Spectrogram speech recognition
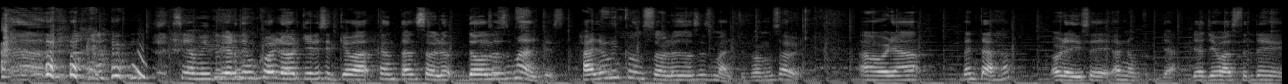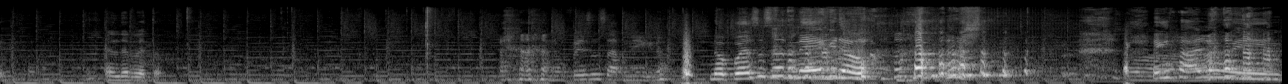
si a mí pierde un color, quiere decir que va con tan solo dos esmaltes. Halloween con solo dos esmaltes, vamos a ver. Ahora, ventaja. Ahora dice, ah no, ya, ya llevaste el de, el de reto. no puedes usar negro. No puedes usar negro en Halloween.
